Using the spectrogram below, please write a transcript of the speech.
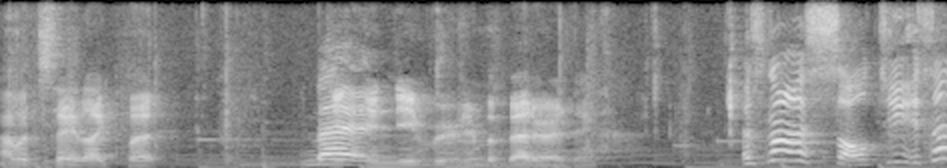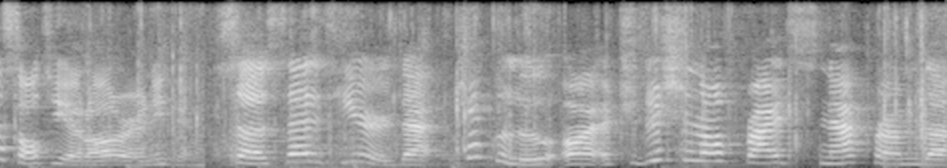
I would say like, but but Indian version, but better, I think. It's not salty. It's not salty at all or anything. So it says here that chikulu are a traditional fried snack from the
